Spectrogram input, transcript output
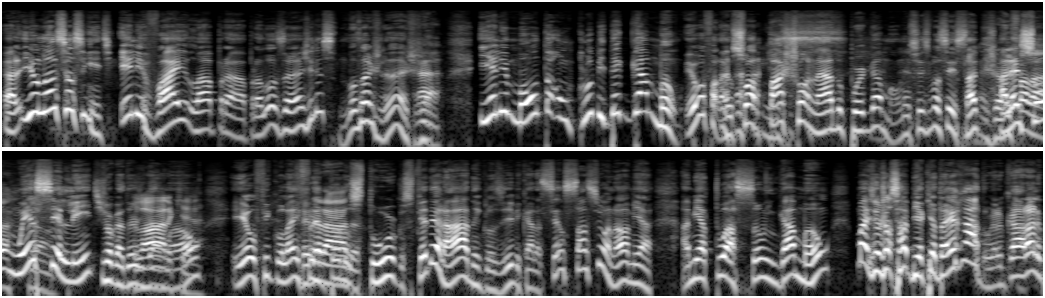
Cara, e o lance é o seguinte: ele vai lá pra, pra Los Angeles, Los Angeles, né, já? É. E ele monta um clube de gamão. Eu vou falar, eu sou apaixonado por gamão. Não sei se vocês sabem. Aliás, sou um Não. excelente jogador Claro de que gamão. é. Eu fico lá enfrentando Federado. os turcos, federado, inclusive, cara. Sensacional a minha, a minha atuação em gamão. Mas eu já sabia que ia dar errado. cara. Caralho,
